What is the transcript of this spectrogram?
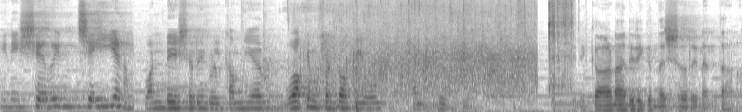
ഇനി ഷെറിൻ ചെയ്യണം. One day Shirin will come here walk in front of you and greet you. ഇനി കാണാനിരിക്കുന്ന ഷെറിൻ എന്താണ്?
